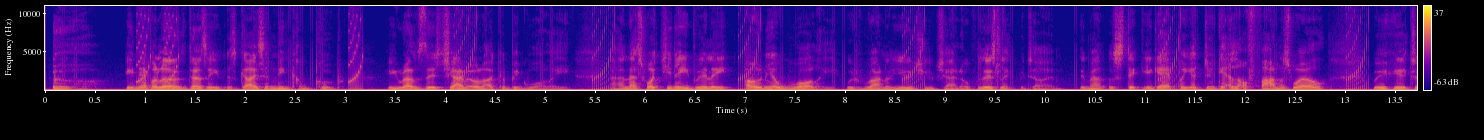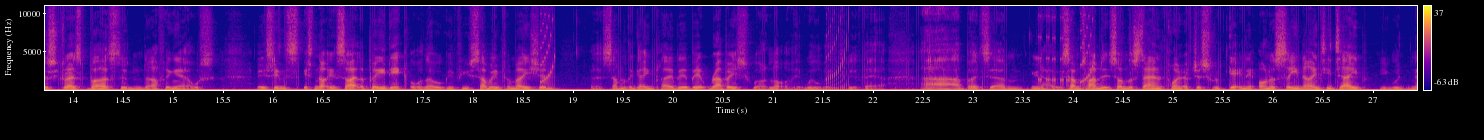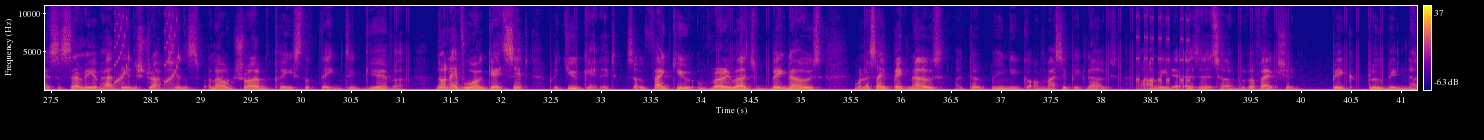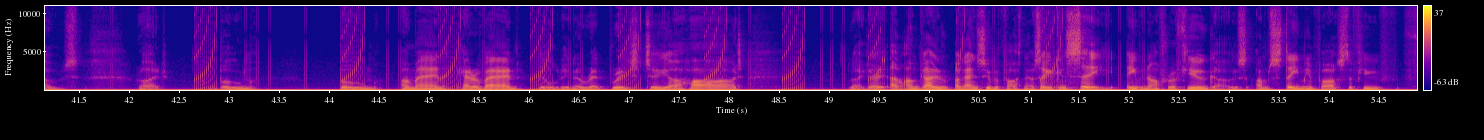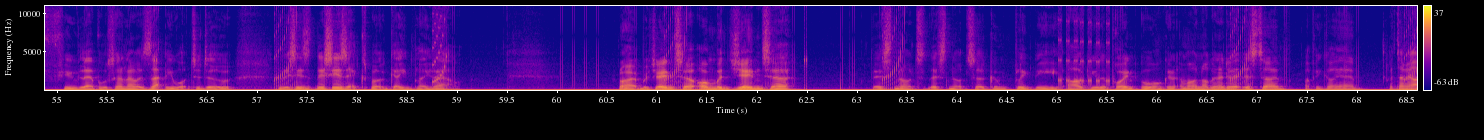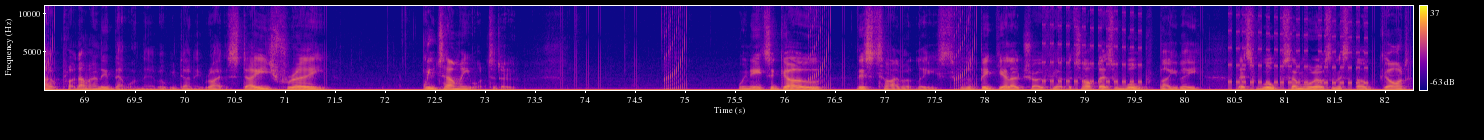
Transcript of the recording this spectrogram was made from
Ugh. He never learns, does he? This guy's a nincompoop. He runs this channel like a big wally. And that's what you need, really. Only a wally would run a YouTube channel for this length of time. The amount of stick you get, but you do get a lot of fun as well. We're here to stress bust and nothing else. It's, in, it's not encyclopedic, although we'll give you some information. Uh, some of the gameplay will be a bit rubbish. Well, a lot of it will be, to be fair. Uh, but, um, you know, sometimes it's on the standpoint of just getting it on a C90 tape. You wouldn't necessarily have had the instructions, but I'll try and piece the thing together. Not everyone gets it, but you get it. So thank you very much, Big Nose. When I say big nose, I don't mean you've got a massive big nose. I mean it as a term of affection. Big blooming nose. Right. Boom. Boom. Oh man, caravan, building a red bridge to your heart. Right, I'm going, I'm going super fast now. So you can see, even after a few goes, I'm steaming past a few few levels, so I know exactly what to do. This is this is expert gameplay now. Right, magenta on magenta. Let's not let's not uh, completely argue the point. Oh, am I not going to do it this time? I think I am. I don't. I don't. I need that one there, but we've done it. Right, stage three. You tell me what to do. We need to go this time at least with a big yellow trophy at the top. Let's whoop, baby. Let's whoop somewhere else. And let's. Oh God.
